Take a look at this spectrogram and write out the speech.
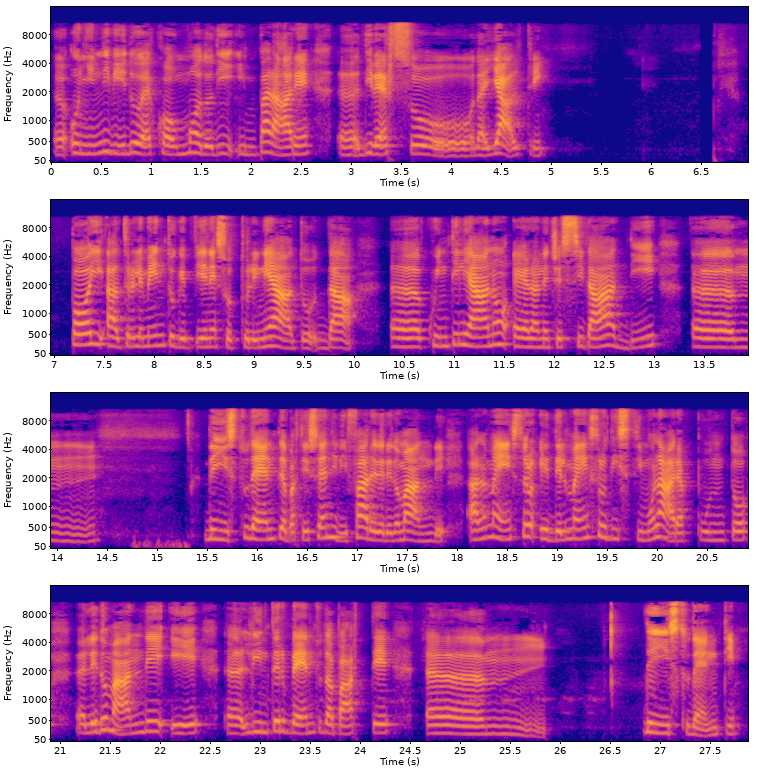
eh, ogni individuo ecco, ha un modo di imparare eh, diverso dagli altri. Poi altro elemento che viene sottolineato da eh, Quintiliano è la necessità di ehm, degli studenti, da parte degli studenti, di fare delle domande al maestro e del maestro di stimolare appunto eh, le domande e eh, l'intervento da parte ehm, degli studenti.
